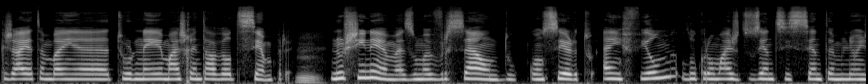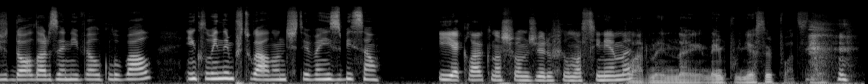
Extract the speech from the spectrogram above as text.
que já é também a turnê mais rentável de sempre. Hum. Nos cinemas, uma versão do concerto em filme lucrou mais de 260 milhões de dólares a nível global, incluindo em Portugal, onde esteve em exibição. E é claro que nós fomos ver o filme ao cinema. Claro, nem, nem, nem punha essa hipótese. não é?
